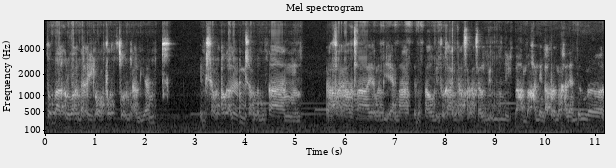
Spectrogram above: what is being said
Coba keluar dari comfort zone kalian. Ya, bisa tahu kalian bisa menemukan rasa-rasa yang lebih enak dan tahu gitu kan rasa-rasa lebih unik bahan-bahan yang nggak pernah kalian dengar.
